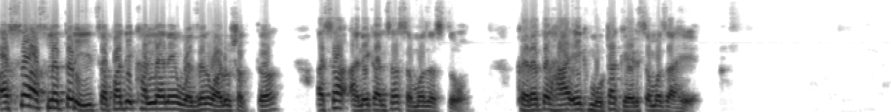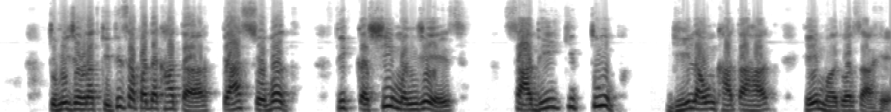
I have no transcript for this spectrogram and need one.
असं असलं तरी चपाती खाल्ल्याने वजन वाढू शकतं असा अनेकांचा समज असतो. खरं तर हा एक मोठा गैरसमज आहे. तुम्ही जेवणात किती चपात्या खाता त्यासोबत ती कशी म्हणजेच साधी की तूप घी लावून खात आहात हे महत्वाचं आहे.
